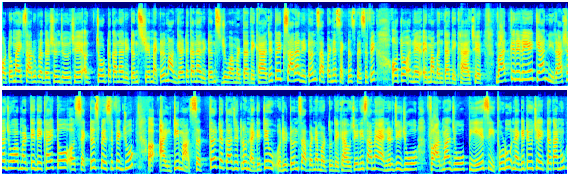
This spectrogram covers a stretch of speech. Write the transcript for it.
ઓટોમાં એક સારું પ્રદર્શન જોયું છે. ચૌદ ટકાના રિટર્ન્સ છે. મેટલમાં અગિયાર ટકાના રિટર્ન્સ જોવા મળતા દેખાયા છે. તો એક સારા રિટર્ન્સ આપણને સેક્ટર સ્પેસિફિક ઓટો અને એમાં બનતા દેખાયા છે. વાત કરી લઈએ, ક્યાં નિરાશા જોવા મળતી દેખાય? તો સેક્ટર સ્પેસિફિક જુઓ આઈટીમાં સત્તર ટકા જેટલું નેગેટિવ રિટર્ન્સ આપણને મળતું દેખાયું છે. એની સામે એનર્જી જુઓ ફાર્મા જુઓ પીએસી થોડું નેગેટિવ છે એક ટકાનું,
